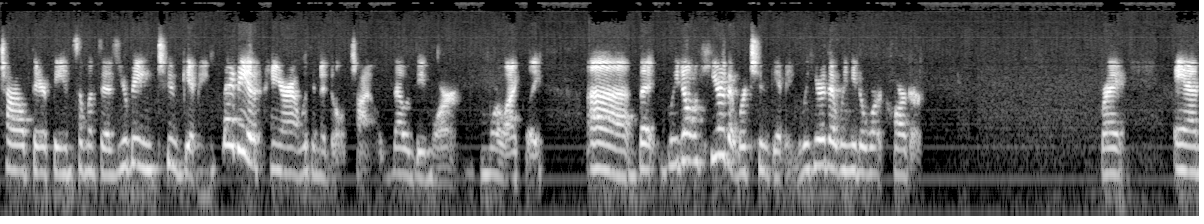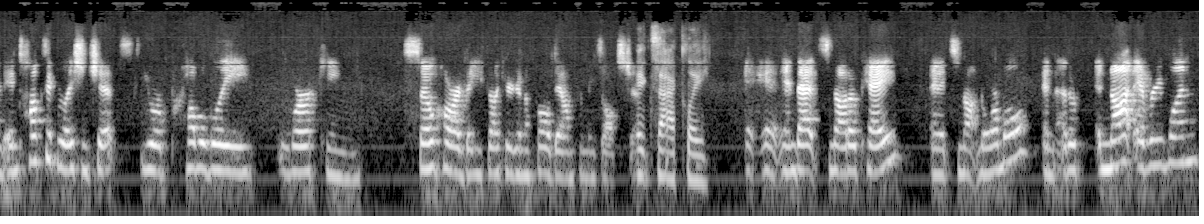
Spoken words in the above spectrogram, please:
child therapy and someone says you're being too giving? Maybe a parent with an adult child that would be more more likely. Uh, but we don't hear that we're too giving. We hear that we need to work harder, right? And in toxic relationships, you're probably working so hard that you feel like you're going to fall down from exhaustion Exactly. and, and that's not okay and it's not normal and other and not everyone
